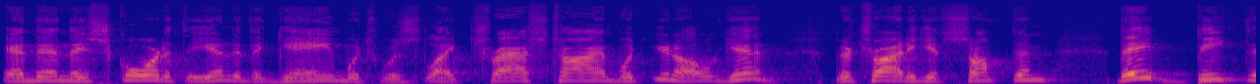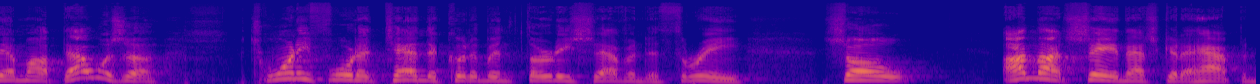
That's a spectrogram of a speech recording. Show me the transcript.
and then they scored at the end of the game, which was like trash time. But you know, again, they're trying to get something. They beat them up. That was a 24 to 10 that could have been 37 to three. So I'm not saying that's going to happen.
